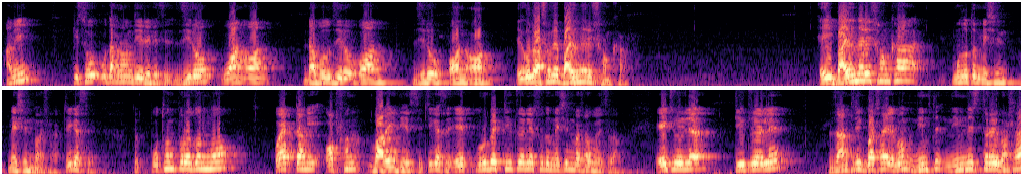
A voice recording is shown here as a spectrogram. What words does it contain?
আমি কিছু উদাহরণ দিয়ে রেখেছি। Zero, one one double zero one zero one one এগুলো আসলে বাইনারি সংখ্যা। এই বাইনারি সংখ্যা মূলত মেশিন মেশিন ভাষা, ঠিক আছে? তো প্রথম প্রজন্ম কয়েকটা আমি অপশন বাড়িয়ে দিয়েছি, ঠিক আছে? এর পূর্বের টিউটোরিয়ালে শুধু মেশিন ভাষা বলেছিলাম। এই টিউটোরিয়ালে টিউটোরিয়ালে যান্ত্রিক ভাষা এবং নিম্ন স্তরের ভাষা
